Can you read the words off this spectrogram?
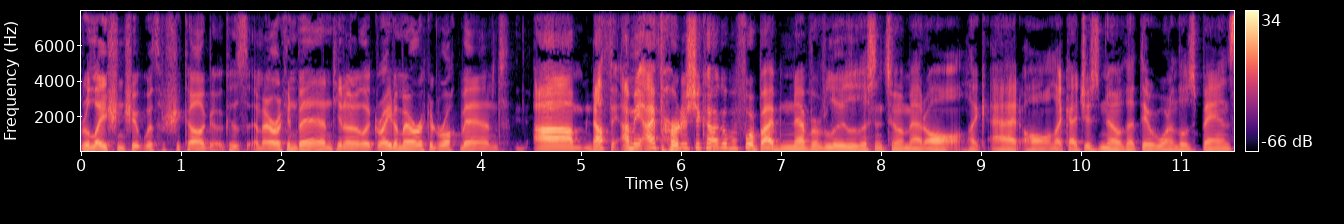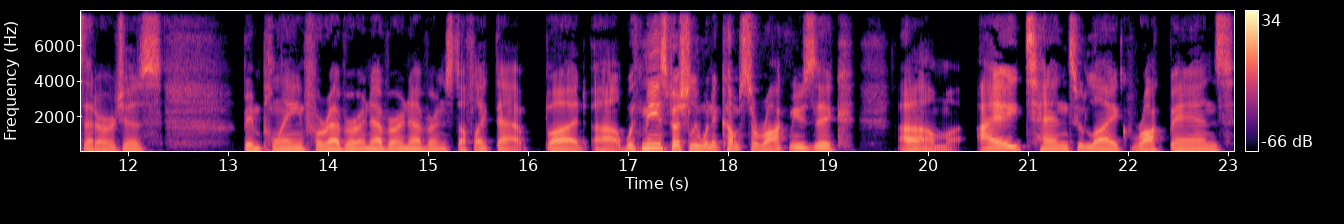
relationship with Chicago because American band, you know, like great American rock band. Um, nothing. I mean, I've heard of Chicago before, but I've never really listened to them at all. Like at all. Like I just know that they were one of those bands that are just been playing forever and ever and ever and stuff like that. But uh, with me, especially when it comes to rock music, um, I tend to like rock bands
